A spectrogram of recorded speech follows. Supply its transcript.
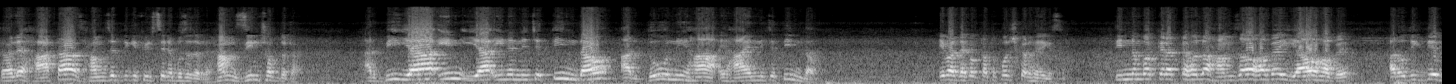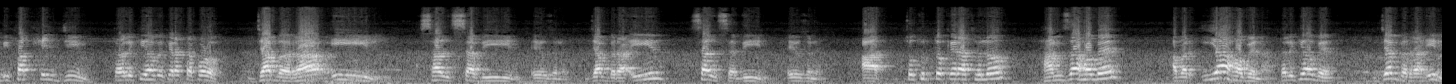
তাহলে হাটা হামজের দিকে ফিরছে এটা বোঝা যাবে। হামজিন শব্দটা। আর বি ইয়া ইন ইয়া ইনের নিচে তিন দাও, আর দু নিহা এই হায়ের নিচে তিন দাও। এবার দেখো কত পরিষ্কার হয়ে গেছে। তিন নম্বর কেরাকটা হলো হামজাও হবে, ইয়াও হবে। আর ওদিক দিয়ে বিফাত জিম। তাহলে কি হবে কেরাকটা পড়ো? জাবরাইল সালসাবিল, এই ওজনে। জাবরাইল সালসাবিল, এই ওজনে। আর চতুর্থ কেরাত হলো হামজা হবে, আবার ইয়া হবে না। তাহলে কি হবে? জাবরাইল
